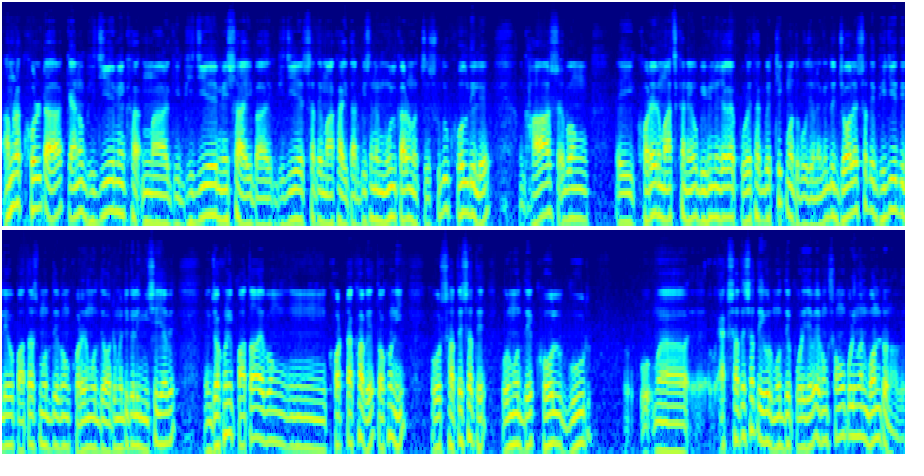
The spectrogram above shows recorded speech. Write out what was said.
আমরা খোলটা কেন ভিজিয়ে মেখা আর কি, ভিজিয়ে মেশাই বা ভিজিয়ে এর সাথে মাখাই, তার পিছনে মূল কারণ হচ্ছে শুধু খোল দিলে ঘাস এবং এই খড়ের মাঝখানেও বিভিন্ন জায়গায় পড়ে থাকবে ঠিক মতো বোঝে না। কিন্তু জলের সাথে ভিজিয়ে দিলেও পাতার মধ্যে এবং খড়ের মধ্যে অটোমেটিক্যালি মিশে যাবে। যখনই পাতা এবং খড়টা খাবে তখনই ওর সাথে সাথে ওর মধ্যে খোল, গুড়, ও- একসাথে সাথেই ওর মধ্যে পড়ে যাবে এবং সমপরিমাণ বন্টন হবে।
